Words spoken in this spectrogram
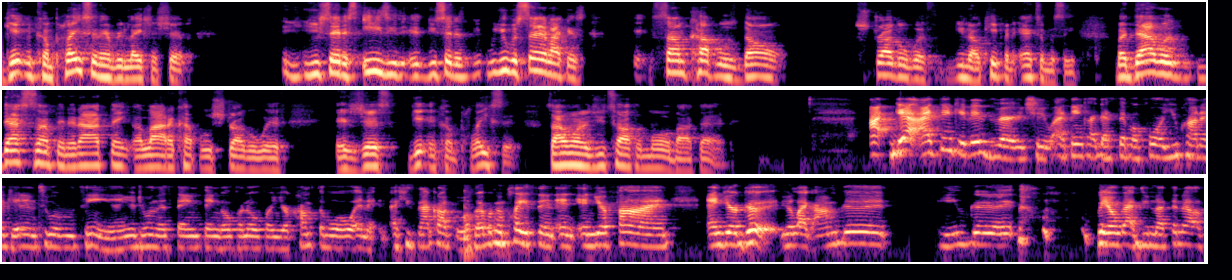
getting complacent in relationships, you said it's easy. You said you were saying like it's some couples don't struggle with you know keeping intimacy, but that was that's something that I think a lot of couples struggle with is just getting complacent. So I wanted you talking more about that. I, yeah, I think it is very true. I think, like I said before, you kind of get into a routine and you're doing the same thing over and over, and you're comfortable. And it, he's not comfortable, we're complacent, and and you're fine, and you're good. You're like, I'm good, he's good. we don't got to do nothing else.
